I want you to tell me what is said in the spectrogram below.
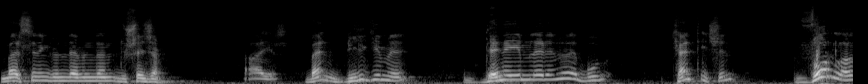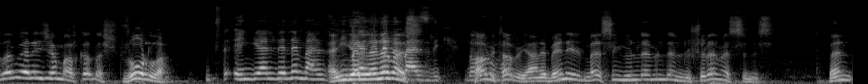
Mersin'in gündeminden düşeceğim. Hayır. Ben bilgimi, deneyimlerimi bu kent için zorla da vereceğim arkadaş. Zorla. İşte engellenemez, Engellenemez. engellenememezlik. Doğru tabii mu? tabii. Yani beni Mersin gündeminden düşüremezsiniz. Ben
